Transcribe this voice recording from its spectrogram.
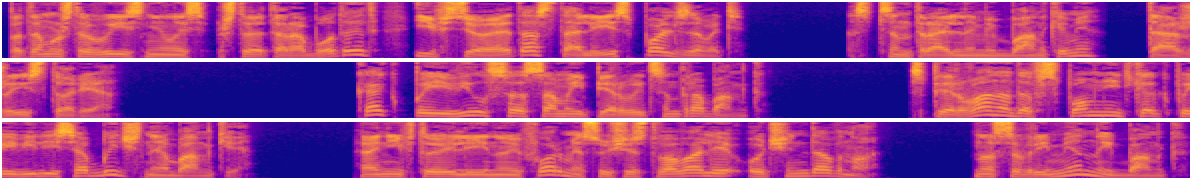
потому что выяснилось, что это работает, и все это стали использовать. С центральными банками та же история. Как появился самый первый Центробанк? Сперва надо вспомнить, как появились обычные банки. Они в той или иной форме существовали очень давно, но современный банк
